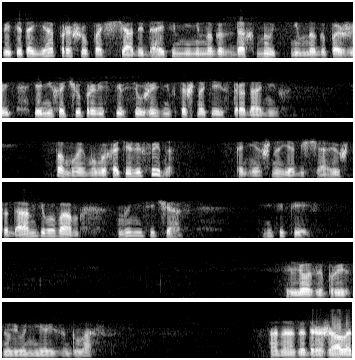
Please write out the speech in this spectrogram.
Ведь это я прошу пощады, дайте мне немного вздохнуть, немного пожить. Я не хочу провести всю жизнь в тошноте и страданиях. По-моему, вы хотели сына. Конечно, я обещаю, что дам его вам, но не сейчас, не теперь. Слезы брызнули у нее из глаз. Она задрожала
